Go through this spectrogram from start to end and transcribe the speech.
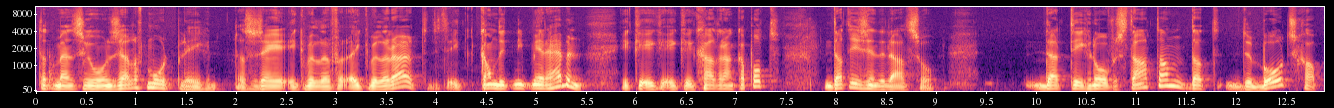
dat mensen gewoon zelfmoord plegen. Dat ze zeggen, ik wil, er, ik wil eruit, ik kan dit niet meer hebben, ik, ik, ik, ik ga eraan kapot. Dat is inderdaad zo. Daar tegenover staat dan dat de boodschap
